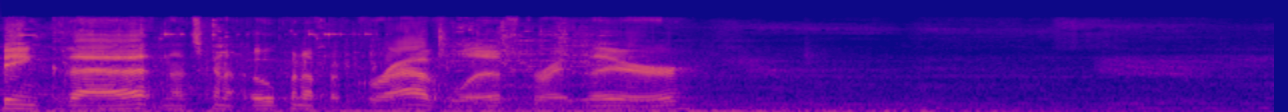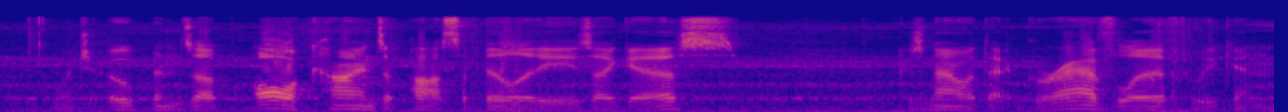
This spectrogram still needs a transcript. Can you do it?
bink that, and that's gonna open up a grav lift right there. which opens up all kinds of possibilities, I guess. Because now with that grav lift, we can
